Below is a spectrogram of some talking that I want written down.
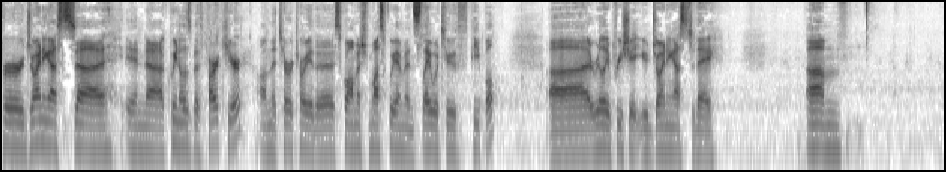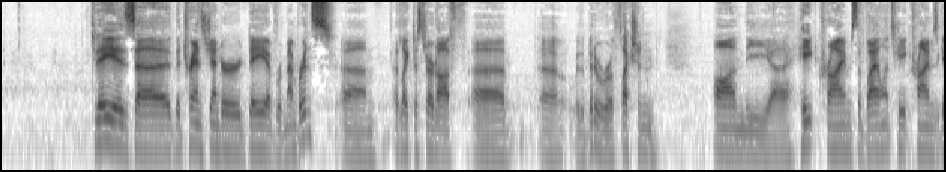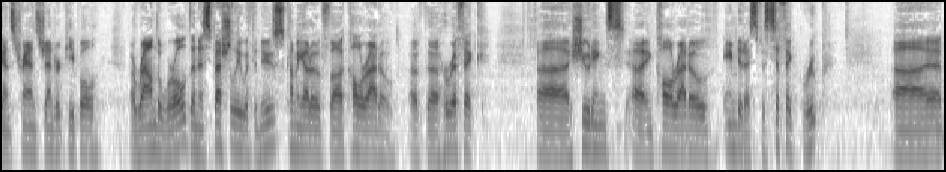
for joining us uh, in uh, Queen Elizabeth Park here on the territory of the Squamish, Musqueam, and Tsleil-Waututh people. Uh, I really appreciate you joining us today. Um, today is uh, the Transgender Day of Remembrance. Um, I'd like to start off uh, uh, with a bit of a reflection on the hate crimes, the violent hate crimes against transgender people around the world, and especially with the news coming out of uh, Colorado of the horrific uh, shootings uh, in Colorado aimed at a specific group. Uh,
